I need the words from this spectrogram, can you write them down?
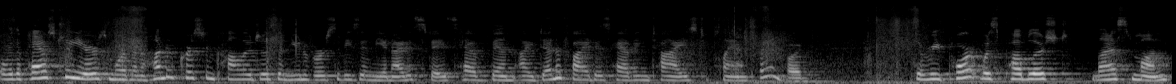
Over the past two years, more than 100 Christian colleges and universities in the United States have been identified as having ties to Planned Parenthood. The report was published last month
